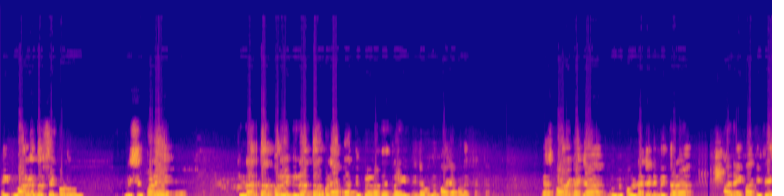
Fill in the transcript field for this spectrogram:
एक मार्गदर्शक म्हणून निश्चितपणे चिरंतनपणे निरंतरपणे आपल्याला ती प्रेरणा देत राहील याच्याबद्दल माझ्या मनात शंका नाही. या स्मारकाच्या भूमिपूजनाच्या निमित्तानं अनेक बाकीचे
